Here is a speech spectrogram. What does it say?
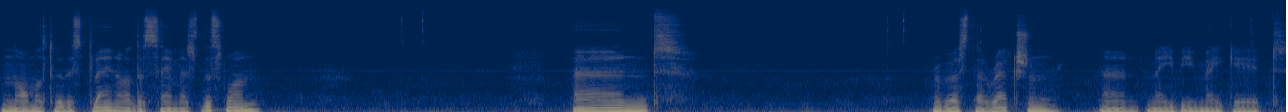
normal to this plane or the same as this one. And reverse direction and maybe make it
